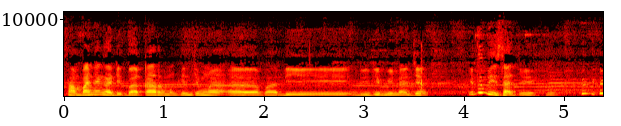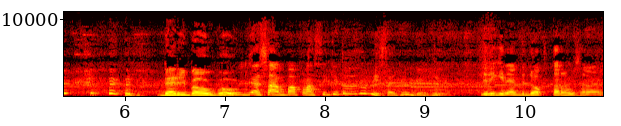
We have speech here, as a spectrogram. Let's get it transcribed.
sampahnya nggak dibakar mungkin cuma eh, apa di didiemin aja itu bisa cuy dari bau baunya sampah plastik itu itu bisa juga cuy Jadi gini ada dokter misalnya.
